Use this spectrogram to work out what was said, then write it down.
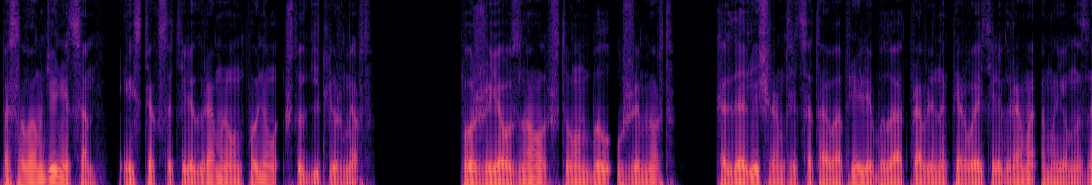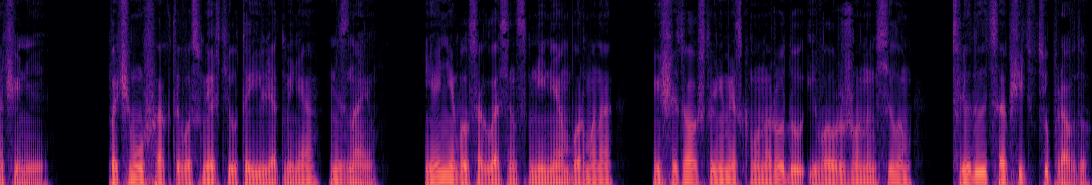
По словам Деница, из текста телеграммы он понял, что Гитлер мертв. Позже я узнал, что он был уже мертв, когда вечером 30 апреля была отправлена первая телеграмма о моем назначении. Почему факт его смерти утаили от меня, не знаю. Я не был согласен с мнением Бормана, и считал, что немецкому народу и вооруженным силам следует сообщить всю правду.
